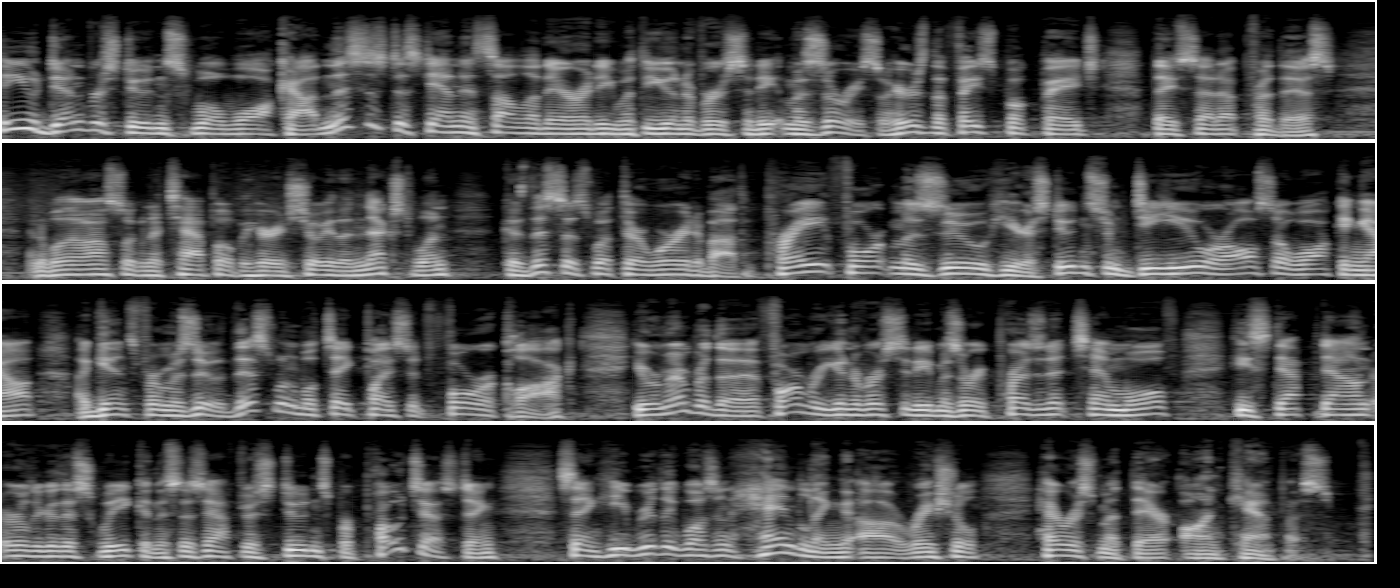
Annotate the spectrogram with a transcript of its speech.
CU Denver students will walk out, and this is to stand in solidarity with the University of Missouri. So here's the Facebook page they set up for this. And we're also going to tap over here and show you the next one, because this is what they're worried about. Pray for Mizzou here. Students from DU are also walking out against for Mizzou. This one will take place at 4 o'clock. You remember the former University of Missouri president, Tim Wolfe? He stepped down earlier this week, and this is after students were protesting, saying he really wasn't handling uh, racial harassment there on campus.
